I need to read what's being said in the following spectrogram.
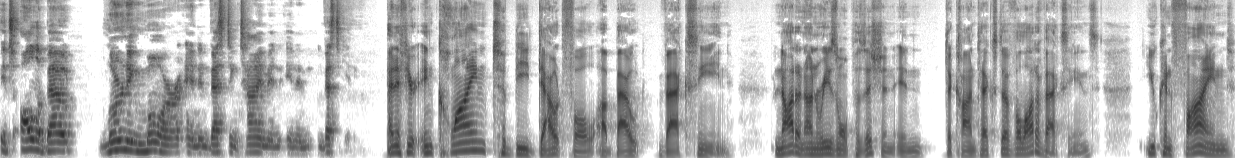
It's all about learning more and investing time in, in investigating. And if you're inclined to be doubtful about vaccine not an unreasonable position in the context of a lot of vaccines you can find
